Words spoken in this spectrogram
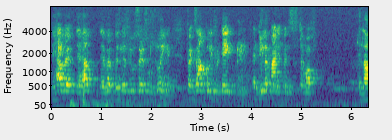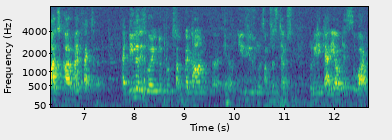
they have a, they have they have business users who are doing it. For example, if you take a dealer management system of a large car manufacturer, a dealer is going to put some bet on, uh, you know, he's using some systems to to really carry out his work.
